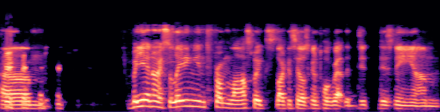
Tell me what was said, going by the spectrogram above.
Um, but yeah, no. So leading in from last week's, like I said, I was going to talk about the Di- Disney, um,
